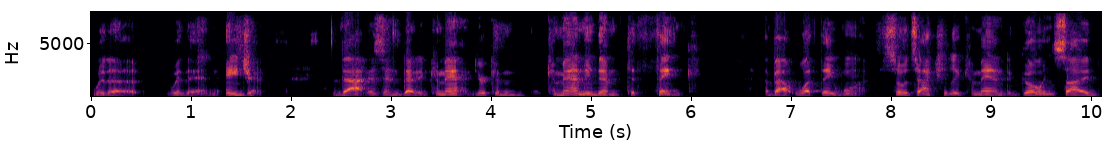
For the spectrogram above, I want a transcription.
with a with an agent. That is embedded command. You're com- commanding them to think about what they want. So it's actually a command to go inside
